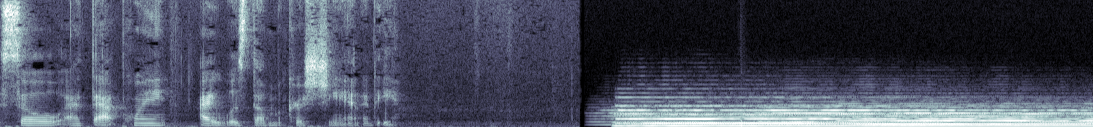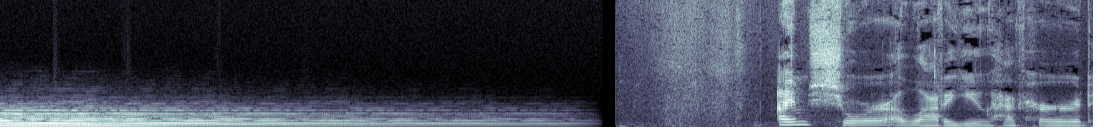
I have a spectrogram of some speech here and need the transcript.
So at that point, I was done with Christianity. I'm sure a lot of you have heard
